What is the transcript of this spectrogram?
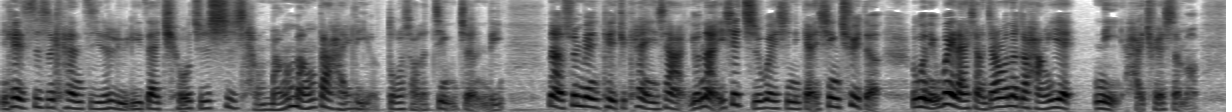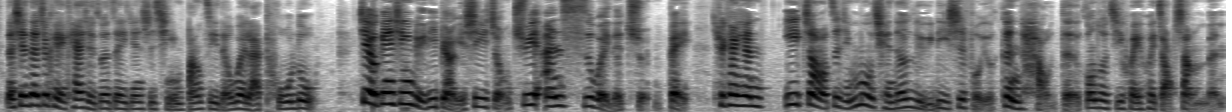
你可以试试看自己的履历在求职市场茫茫大海里有多少的竞争力。那顺便可以去看一下有哪一些职位是你感兴趣的。如果你未来想加入那个行业，你还缺什么？那现在就可以开始做这一件事情，帮自己的未来铺路。借由更新履历表也是一种居安思危的准备，去看看依照自己目前的履历是否有更好的工作机会会找上门。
